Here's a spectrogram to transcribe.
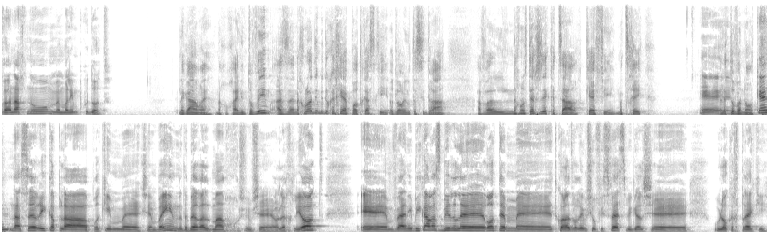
ואנחנו ממלאים פקודות. לגמרי, אנחנו חיילים טובים, אז אנחנו לא יודעים בדיוק איך יהיה הפודקאסט, כי עוד לא ראינו את הסדרה, אבל אנחנו נבטיח שזה יהיה קצר, כיפי, מצחיק. אה, כן, נעשה ריקאפ לפרקים אה, כשהם באים, נדבר על מה אנחנו חושבים שהולך להיות, אה, ואני בעיקר אסביר לרותם את כל הדברים שהוא פספס, בגלל שהוא לא כך טרקי.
